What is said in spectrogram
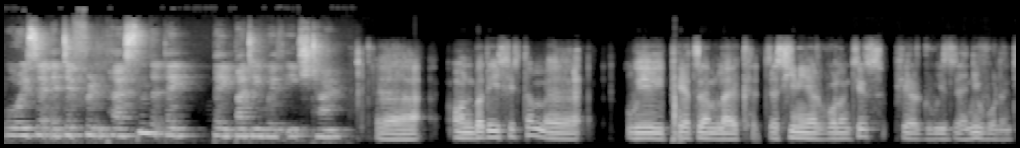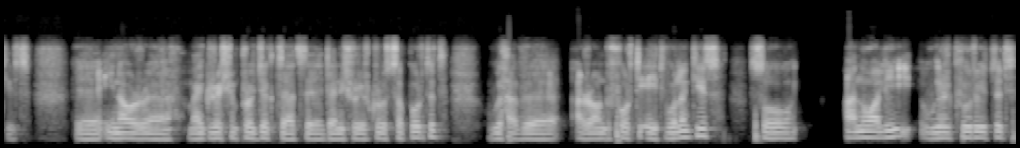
or is it a different person that they, they buddy with each time? Uh, on buddy system, uh, we paired them like the senior volunteers paired with the new volunteers. Uh, in our uh, migration project that uh, Danish Red Cross supported, we have uh, around 48 volunteers. So annually we recruited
